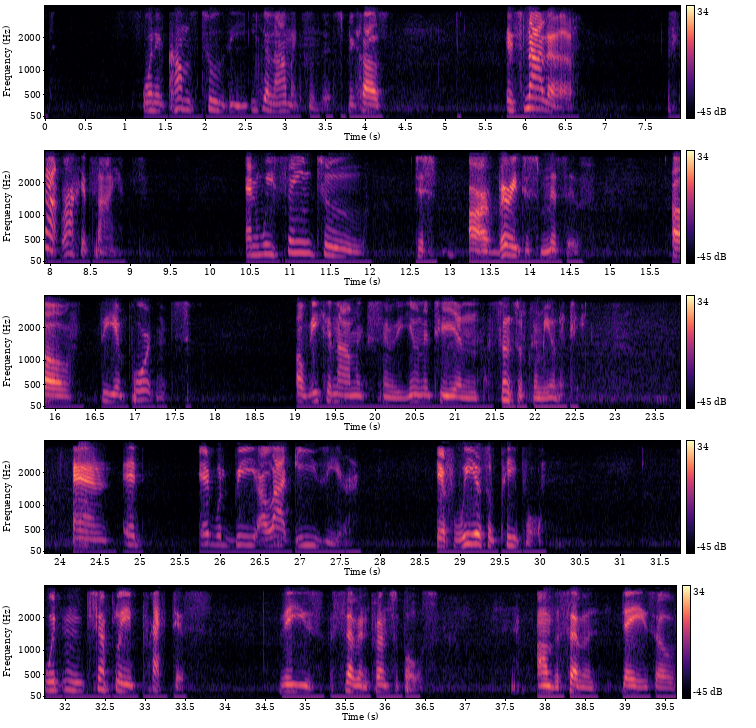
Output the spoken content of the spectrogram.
when it comes to the economics of this because it's not a it's not rocket science. And we seem to just are very dismissive of the importance of economics and the unity and sense of community. And it it would be a lot easier if we as a people wouldn't simply practice these seven principles on the seven days of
